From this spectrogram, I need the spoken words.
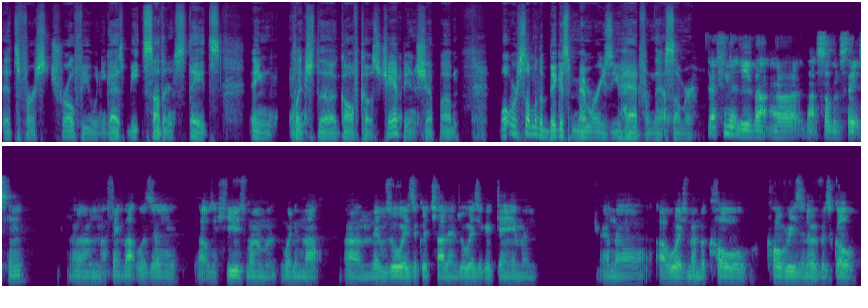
its first trophy when you guys beat Southern States and clinched the Gulf Coast Championship. Um, what were some of the biggest memories you had from that summer? Definitely that uh, that Southern States game. Um, I think that was a that was a huge moment winning that. Um, there was always a good challenge, always a good game, and and uh, I always remember Cole Cole Reasonover's goal.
